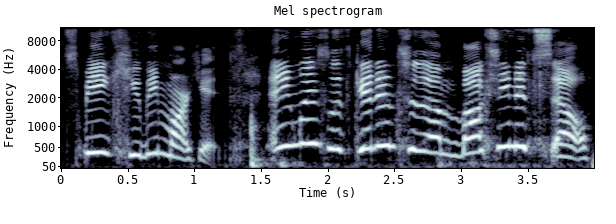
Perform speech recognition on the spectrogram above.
speed cubing market. Anyways, let's get into the unboxing itself.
